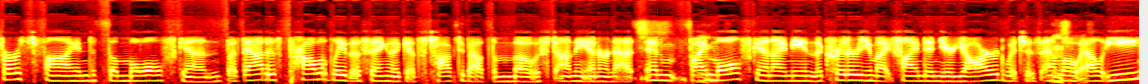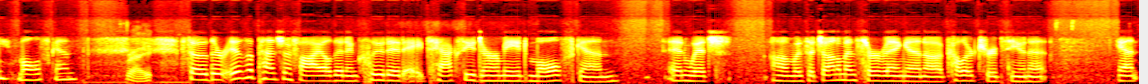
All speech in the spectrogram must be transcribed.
first find the moleskin, but that is probably the thing that gets talked about the most on the internet. And by mm. moleskin, I mean the critter you might find in your yard, which is M O L E, moleskin. Right. So there is a pension file that included a taxidermied moleskin, in which um, was a gentleman serving in a colored troops unit and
